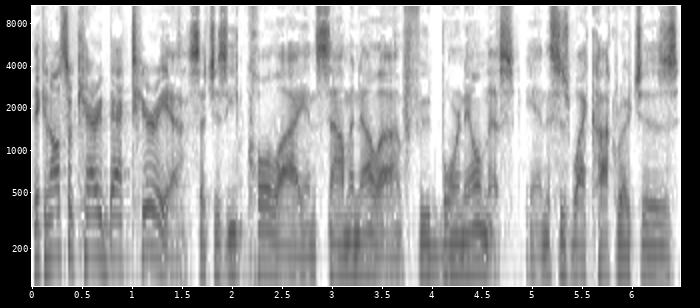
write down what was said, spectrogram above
They can also carry bacteria such as E. coli and salmonella, foodborne illness. And this is why cockroaches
